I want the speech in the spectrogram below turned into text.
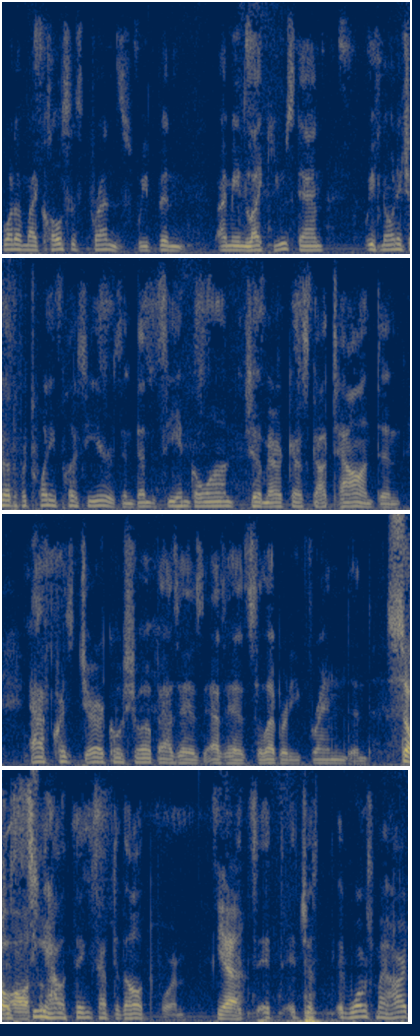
one of my closest friends. We've been, I mean, like you, Stan, we've known each other for 20 plus years, and then to see him go on to America's Got Talent and have Chris Jericho show up as his as his celebrity friend, and So just awesome. see how things have developed for him. Yeah. It's, it it just it warms my heart.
